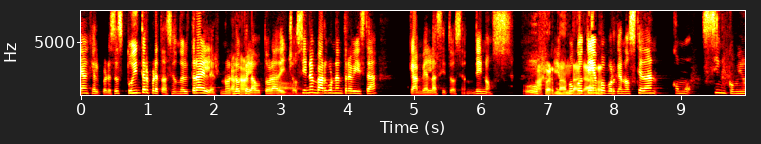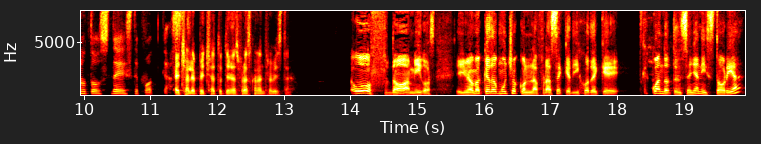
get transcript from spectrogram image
Ángel, pero esa es tu interpretación del tráiler, no es lo que el autor ha dicho. Ah. Sin embargo, una entrevista cambia la situación. Dinos, Uh, Ah, en Fernanda. poco tiempo, porque nos quedan como cinco minutos de este podcast. Échale, picha, tú tienes fresca la entrevista. Uf, no, amigos. Y yo me quedo mucho con la frase que dijo de que cuando te enseñan historia,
